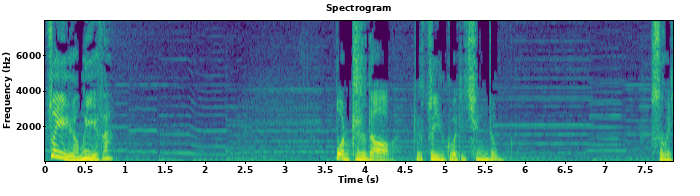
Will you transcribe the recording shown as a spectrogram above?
最容易犯，不知道这个罪过的轻重，所以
